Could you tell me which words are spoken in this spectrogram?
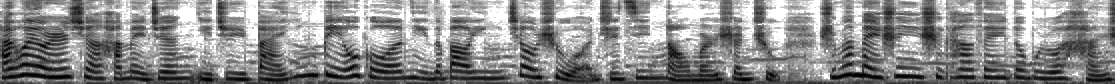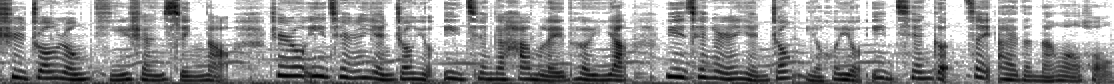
还会有人选韩美娟一句“百因必有果，你的报应就是我”，直击脑门深处。什么美式、意式咖啡都不如韩式妆容提神醒脑。正如一千人眼中有一千个哈姆雷特一样，一千个人眼中。也会有一千个最爱的男网红。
